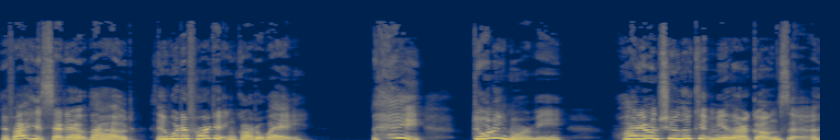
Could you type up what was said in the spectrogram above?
If I had said it out loud, they would have heard it and got away. Hey, don't ignore me. Why don't you look at me, Largongza?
